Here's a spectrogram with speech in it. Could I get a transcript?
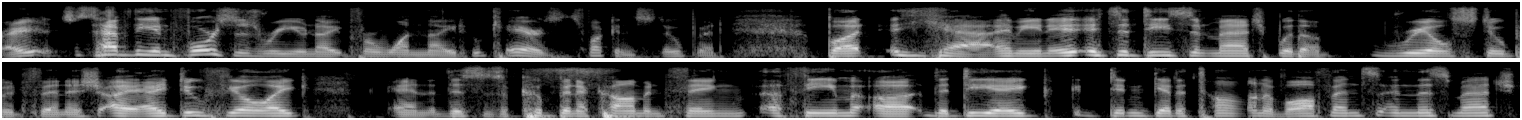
Right. just have the enforcers reunite for one night. Who cares? It's fucking stupid. But yeah, I mean, it, it's a decent match with a real stupid finish. I, I do feel like, and this has been a common thing, a theme. Uh, the DA didn't get a ton of offense in this match.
